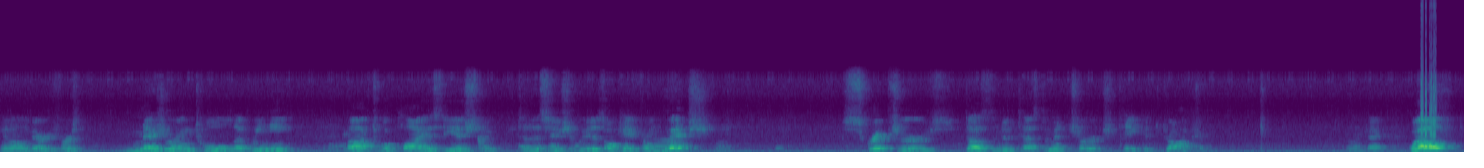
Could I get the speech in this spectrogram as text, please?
you know, the very first measuring tool that we need uh, to apply is the issue to this issue is okay, from which scriptures does the New Testament church take its doctrine? Okay? Well,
